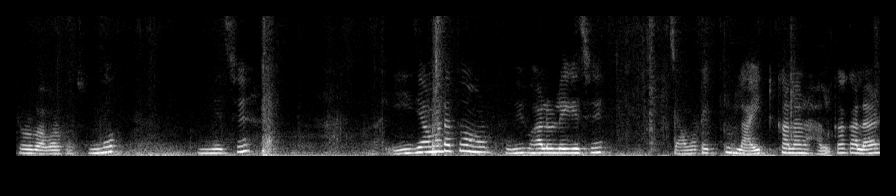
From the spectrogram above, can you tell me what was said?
তোর বাবার পছন্দ। নিয়েছে। এই জামাটা তো আমার খুবই ভালো লেগেছে। জামাটা একটু লাইট কালার হালকা কালার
